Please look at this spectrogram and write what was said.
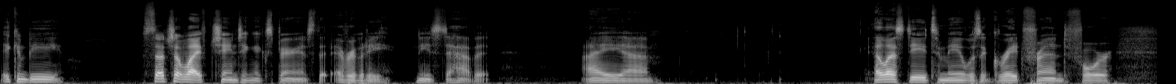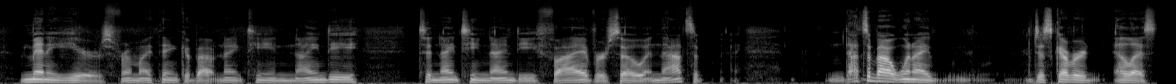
it can be such a life changing experience that everybody needs to have it. I, uh, LSD to me was a great friend for many years, from I think about 1990 to 1995 or so, and that's a that's about when I discovered LS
